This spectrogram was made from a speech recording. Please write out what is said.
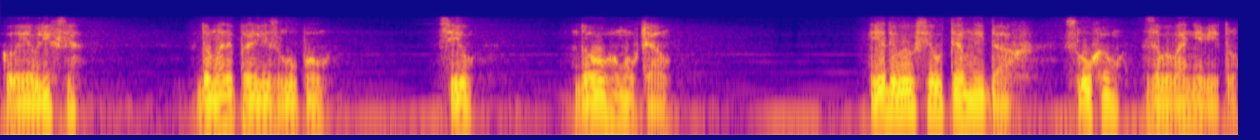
Коли я влігся, до мене переліз Лупов, сів, довго мовчав. Я дивився у темний дах, слухав завивання вітру.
